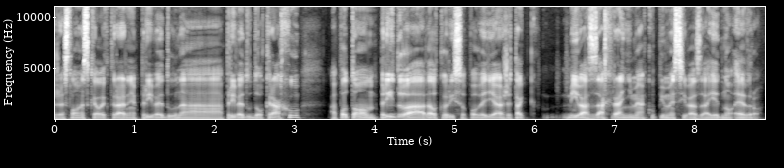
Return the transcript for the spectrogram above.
že slovenské elektrárne privedú, na, privedú do krachu a potom prídu a veľkoryso povedia, že tak my vás zachránime a kúpime si vás za 1 euro.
